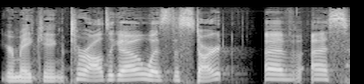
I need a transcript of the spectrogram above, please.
you're making? Teroldego was the start of us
